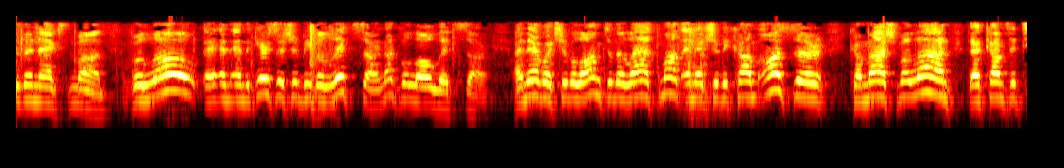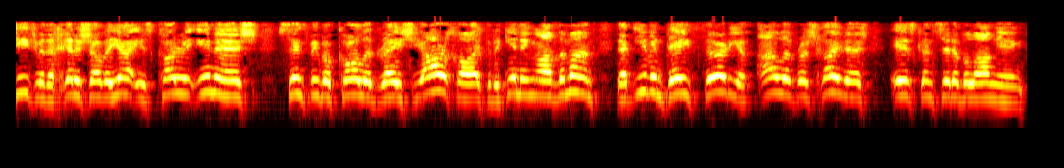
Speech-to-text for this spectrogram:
to the next month. Below, and, and the Girsa should be the litzar, not below litzar. And therefore it should belong to the last month, and it should become Aser, Kamash Malan, that comes to teach me. The Chiddush over here is Kari Inish, since people call it Reish Yarcha at the beginning of the month, that even day 30 of Aleph Rosh Chodesh is considered belonging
